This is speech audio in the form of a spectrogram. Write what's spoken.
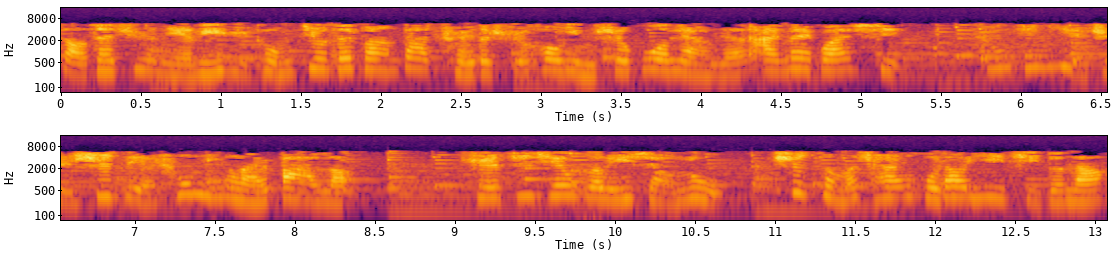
早在去年李雨桐就在放大锤的时候影射过两人暧昧关系，如今也只是点出名来罢了。薛之谦和李小璐是怎么掺和到一起的呢？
